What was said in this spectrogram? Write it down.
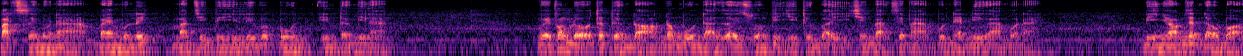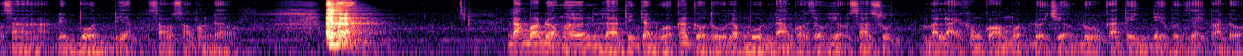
Barcelona, Bayern Munich, Man City, Liverpool, Inter Milan. Với phong độ thất thường đó, Dortmund đã rơi xuống vị trí thứ 7 trên bảng xếp hạng Bundesliga mùa này. Bị nhóm dẫn đầu bỏ xa đến 4 điểm sau 6 vòng đấu. Đáng báo động hơn là tinh thần của các cầu thủ Dortmund đang có dấu hiệu sa sút mà lại không có một đội trưởng đủ cá tính để vực dậy toàn đội.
